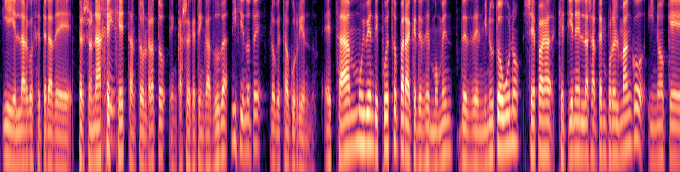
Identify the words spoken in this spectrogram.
y el largo etcétera de personajes Sí. que están todo el rato, en caso de que tengas dudas, diciéndote lo que está ocurriendo. Está muy bien dispuesto para que desde el momento, desde el minuto uno, sepas que tienes la sartén por el mango y no que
